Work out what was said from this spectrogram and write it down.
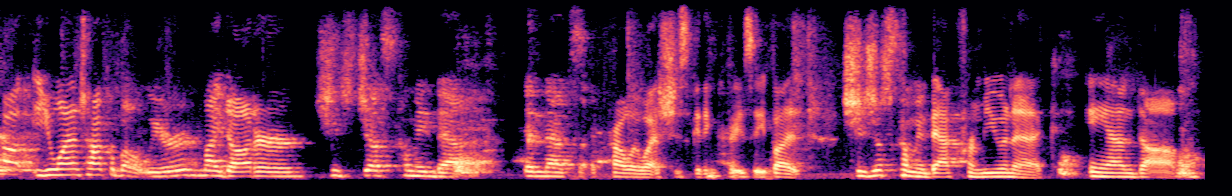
talk, you want to talk about weird? My daughter, she's just coming back, and that's probably why she's getting crazy. But she's just coming back from Munich, and um,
